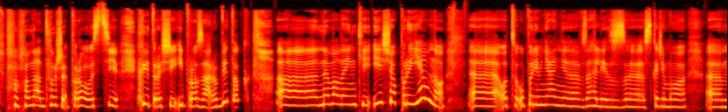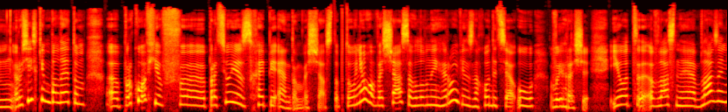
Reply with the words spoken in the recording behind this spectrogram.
вона дуже про ось ці хитрощі і про заробіток немаленький. І що приємно, е, от у порівнянні взагалі з, скажімо, ем, російським балетом, е, Прокоф'єв працює з хеппі-ендом весь час. Тобто у нього весь час головний герой він знаходиться у виграші. І от, е, власне, блазень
